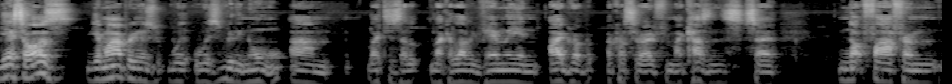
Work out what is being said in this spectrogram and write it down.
yeah, so I was yeah, my upbringing was was, was really normal. Um, like just a, like a loving family, and I grew up across the road from my cousins, so not far from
